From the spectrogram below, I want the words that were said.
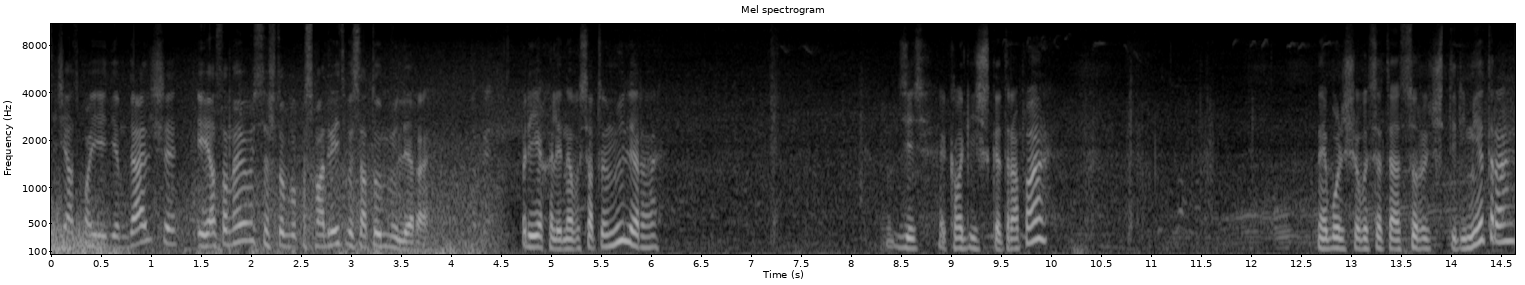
Сейчас поедем дальше и остановимся, чтобы посмотреть высоту Мюллера. Приехали на высоту Мюллера. Здесь экологическая тропа. Наибольшая высота 44 метра.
